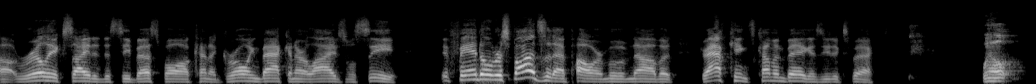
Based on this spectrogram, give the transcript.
uh, really excited to see best ball kind of growing back in our lives. We'll see if FanDuel responds to that power move now, but DraftKings coming big as you'd expect. Well,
